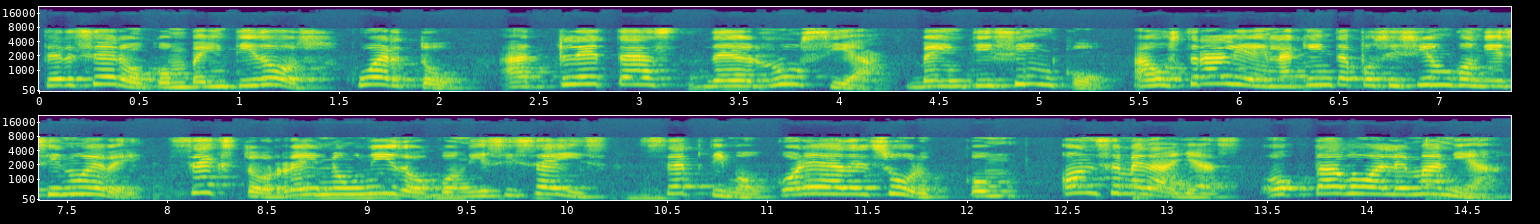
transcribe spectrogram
tercero con 22. Cuarto Atletas de Rusia 25. Australia en la quinta posición con 19. Sexto Reino Unido con 16. Séptimo Corea del Sur con 11 medallas. Octavo Alemania,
